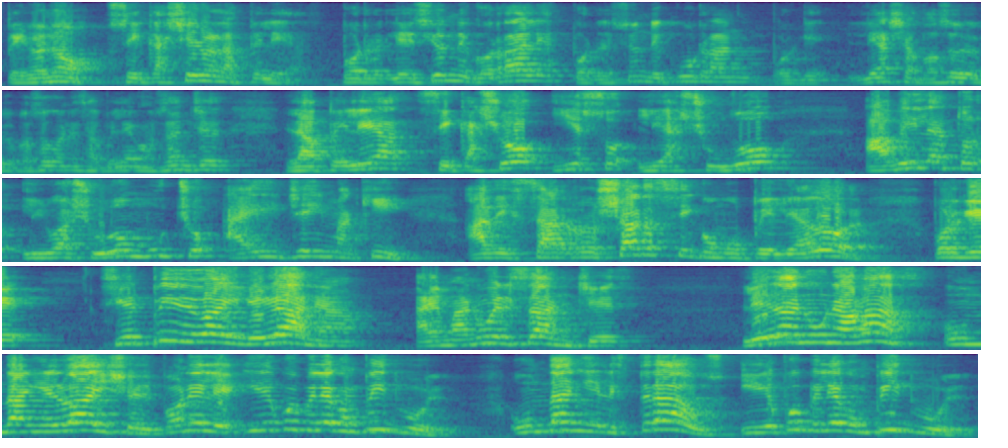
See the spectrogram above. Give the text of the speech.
Pero no, se cayeron las peleas. Por lesión de Corrales, por lesión de Curran, porque le haya pasado lo que pasó con esa pelea con Sánchez. La pelea se cayó y eso le ayudó a Bellator y lo ayudó mucho a AJ McKee a desarrollarse como peleador. Porque si el pibe va y le gana a Emanuel Sánchez, le dan una más, un Daniel Weichel, ponele, y después pelea con Pitbull. Un Daniel Strauss y después pelea con Pitbull.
